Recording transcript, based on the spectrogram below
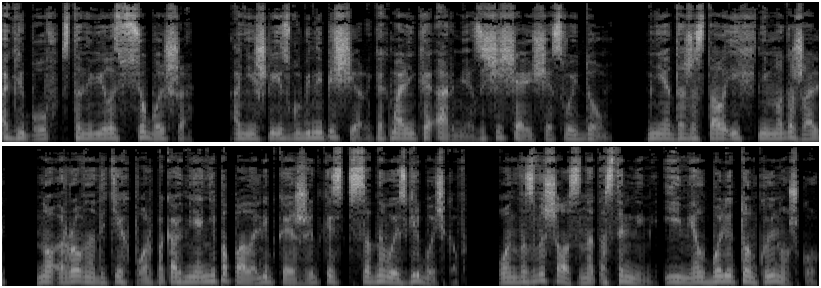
а грибов становилось все больше. Они шли из глубины пещеры, как маленькая армия, защищающая свой дом. Мне даже стало их немного жаль, но ровно до тех пор, пока в меня не попала липкая жидкость с одного из грибочков. Он возвышался над остальными и имел более тонкую ножку,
